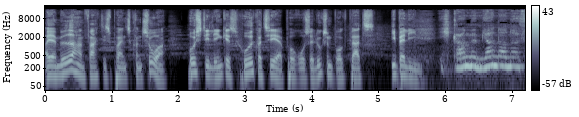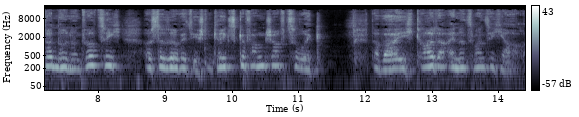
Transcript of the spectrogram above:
Og jeg møder ham faktisk på hans kontor hos Die Linkes hovedkvarter på Rosa Luxemburg Platz i Berlin. Ich kam im Januar 1949 aus der sowjetischen Kriegsgefangenschaft zurück. Da war ich gerade 21 Jahre.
